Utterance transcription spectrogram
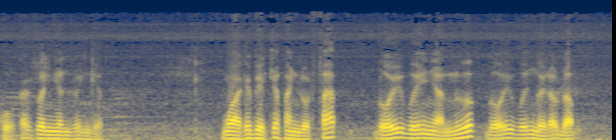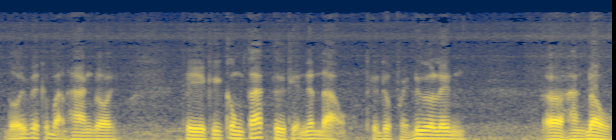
của các doanh nhân doanh nghiệp. Ngoài cái việc chấp hành luật pháp đối với nhà nước, đối với người lao động, đối với các bạn hàng rồi, thì cái công tác từ thiện nhân đạo thì được phải đưa lên uh, hàng đầu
